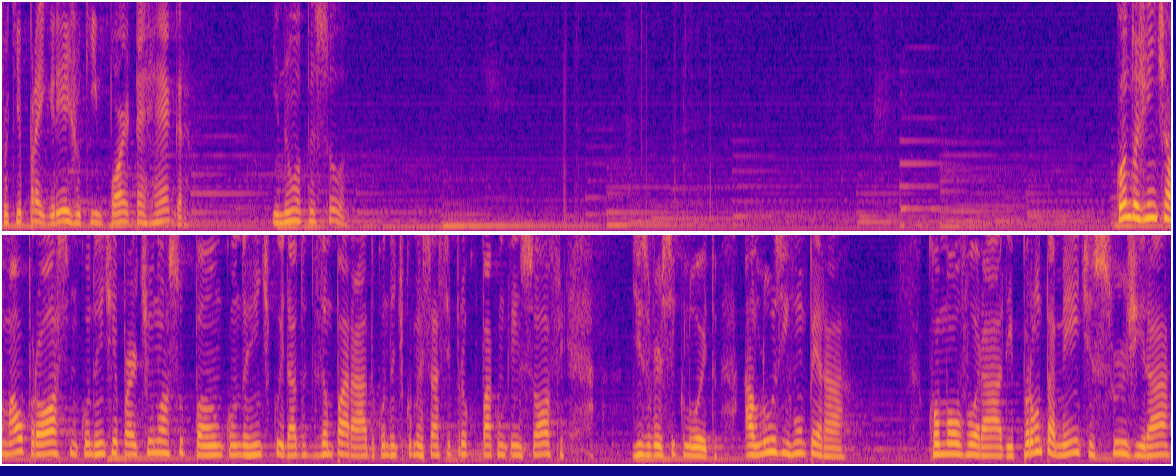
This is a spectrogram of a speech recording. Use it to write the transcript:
Porque para a igreja o que importa é regra e não a pessoa. Quando a gente amar o próximo, quando a gente repartir o nosso pão, quando a gente cuidar do desamparado, quando a gente começar a se preocupar com quem sofre, diz o versículo 8: a luz irromperá como alvorada e prontamente surgirá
